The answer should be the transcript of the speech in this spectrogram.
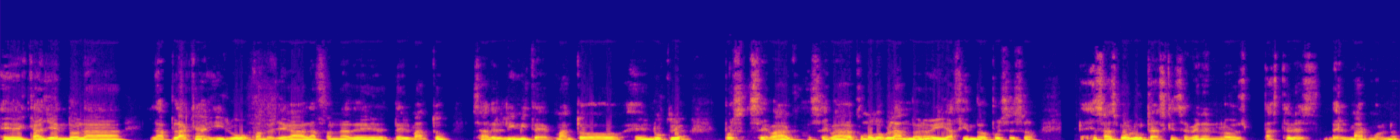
eh, cayendo la, la, placa y luego cuando llega a la zona de, del manto, o sea, del límite manto-núcleo, eh, pues se va, se va como doblando, ¿no? Y haciendo, pues eso, esas volutas que se ven en los pasteles del mármol, ¿no?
